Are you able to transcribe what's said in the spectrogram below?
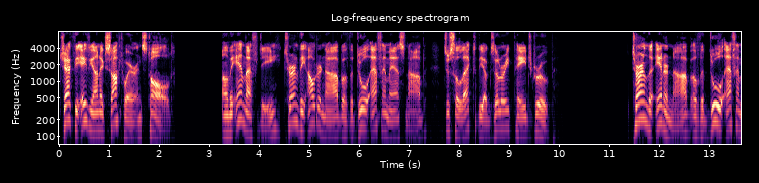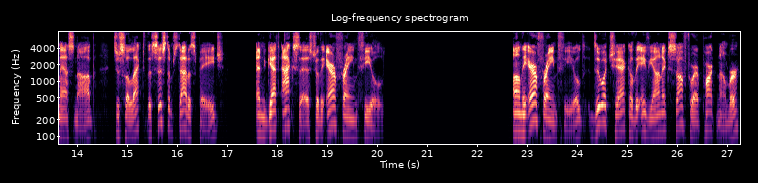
Check the avionics software installed. On the MFD, turn the outer knob of the dual FMS knob to select the auxiliary page group. Turn the inner knob of the dual FMS knob to select the system status page and get access to the airframe field. On the airframe field, do a check of the avionics software part number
